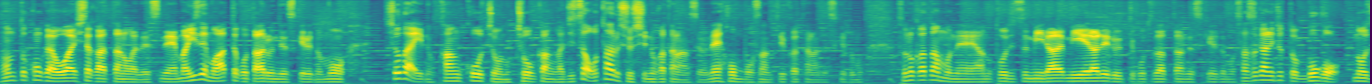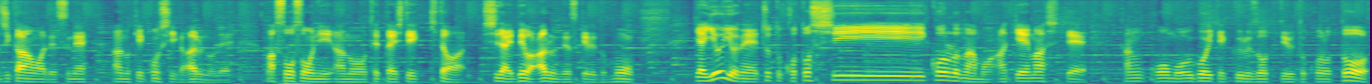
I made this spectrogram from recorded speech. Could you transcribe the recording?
本当今回お会いしたかったのがですね、まあ、以前も会ったことあるんですけれども初代の観光庁の長官が実は小樽出身の方なんですよね。本坊さんという方なんですけども。その方もねあの当日見ら見えられるってことだったんですけれどもさすがにちょっと午後の時間はですねあの結婚式があるので、まあ、早々にあの撤退してきた次第ではあるんですけれどもいやいよいよねちょっと今年コロナも明けまして観光も動いてくるぞっていうところと、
